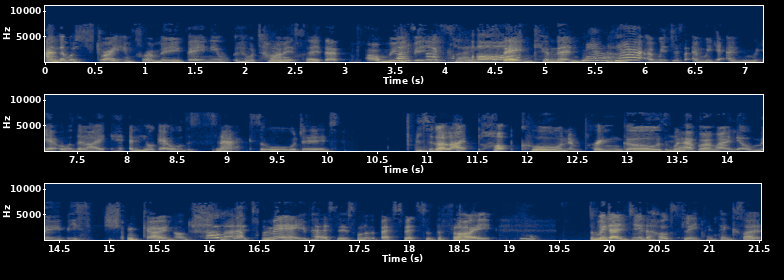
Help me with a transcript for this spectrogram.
And then we're straight in for a movie and he'll, he'll time it so that our movies Exactly. sync and then Yeah. yeah, and we just and we get and we get all the like and he'll get all the snacks ordered. And so we've got like popcorn and Pringles and we have our own little movie session going on. For me personally, it's one of the best bits of the flight. So we don't do the whole sleeping thing because I,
